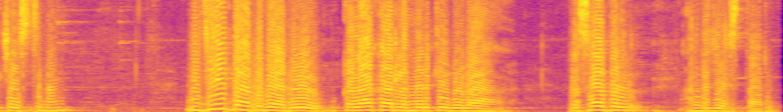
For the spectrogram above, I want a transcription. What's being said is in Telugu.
చేస్తున్నాం విజయ్ బాబు గారు కళాకారులందరికీ కూడా ప్రసాదాలు అందజేస్తారు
